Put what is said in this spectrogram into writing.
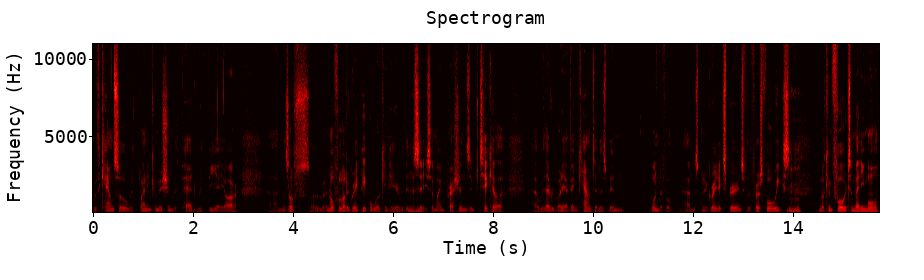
with council, with planning commission, with PED, with BAR, um, there's also an awful lot of great people working here within the Mhm. city. So my impressions, in particular, uh, with everybody I've encountered, has been wonderful. Um, it's been a great experience for the first four weeks. Mm-hmm. I'm looking forward to many more.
